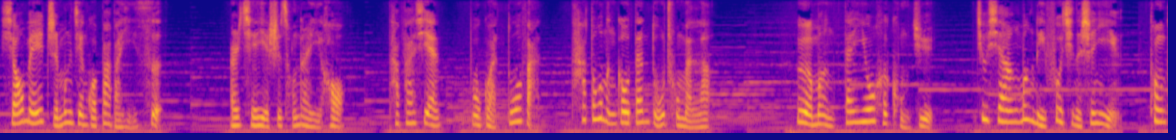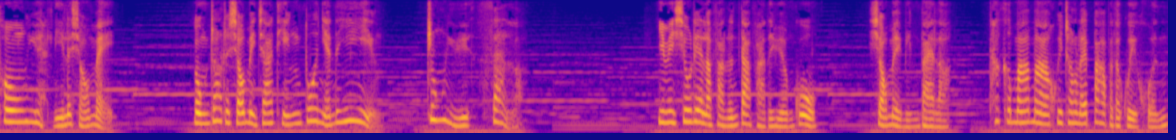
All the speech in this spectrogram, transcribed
小美只梦见过爸爸一次，而且也是从那以后，她发现不管多晚，她都能够单独出门了。噩梦、担忧和恐惧，就像梦里父亲的身影，通通远离了小美。笼罩着小美家庭多年的阴影，终于散了。因为修炼了法轮大法的缘故，小美明白了，她和妈妈会招来爸爸的鬼魂，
